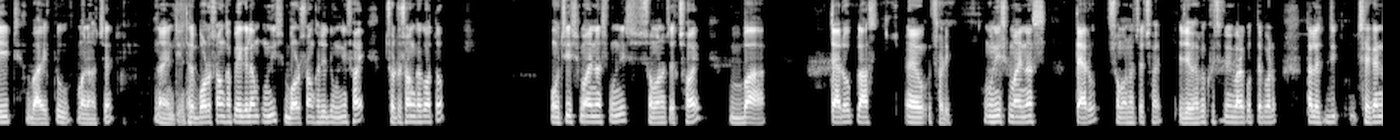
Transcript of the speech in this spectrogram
এইট বাই টু মানে হচ্ছে নাইনটিন তাহলে বড় সংখ্যা পেয়ে গেলাম উনিশ, বড় সংখ্যা যদি উনিশ হয়, ছোট সংখ্যা কত? পঁচিশ মাইনাস উনিশ সমান হচ্ছে ছয় বা তেরো প্লাস সরি উনিশ মাইনাস তেরো সমান হচ্ছে ছয়। যেভাবে খুশি তুমি বার করতে পারো। তাহলে সেকেন্ড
